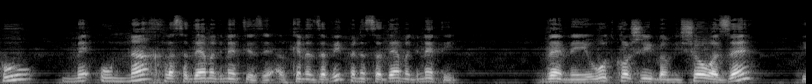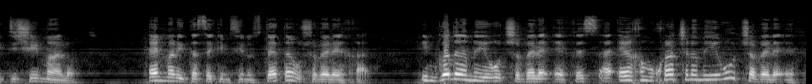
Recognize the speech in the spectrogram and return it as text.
הוא מאונח לשדה המגנטי הזה. על כן הזווית בין השדה המגנטי ומהירות כלשהי במישור הזה היא 90 מעלות. אין מה להתעסק עם סינוס תטא, הוא שווה ל-1. אם גודל המהירות שווה ל-0, הערך המוחלט של המהירות שווה ל-0.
